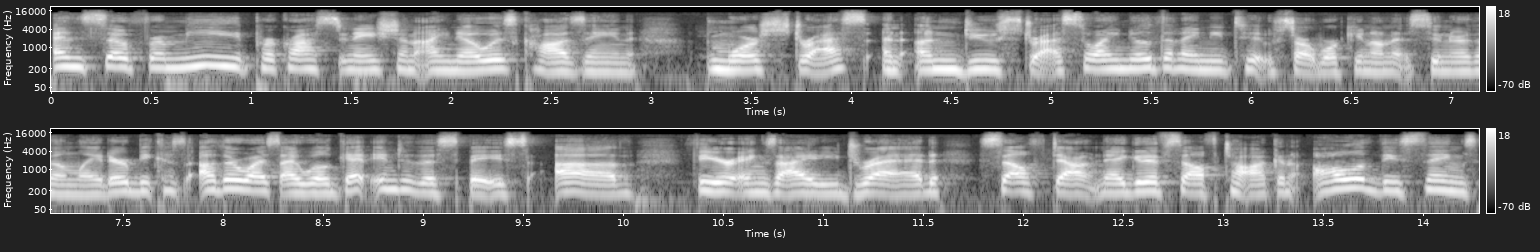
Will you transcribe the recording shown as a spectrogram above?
And so for me, procrastination, I know is causing more stress and undue stress. So I know that I need to start working on it sooner than later because otherwise I will get into the space of fear, anxiety, dread, self doubt, negative self talk, and all of these things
